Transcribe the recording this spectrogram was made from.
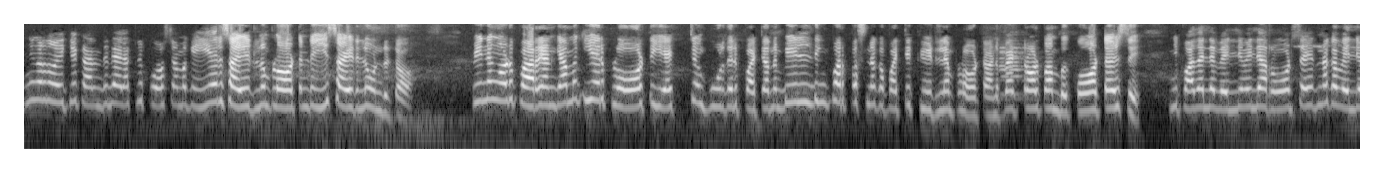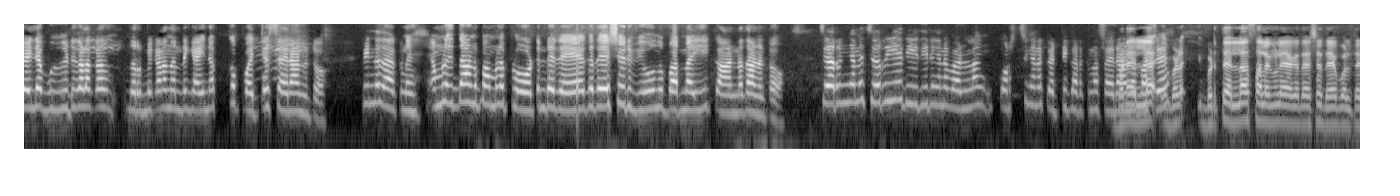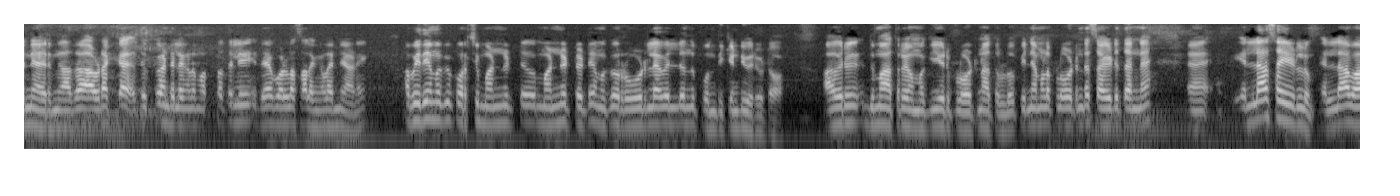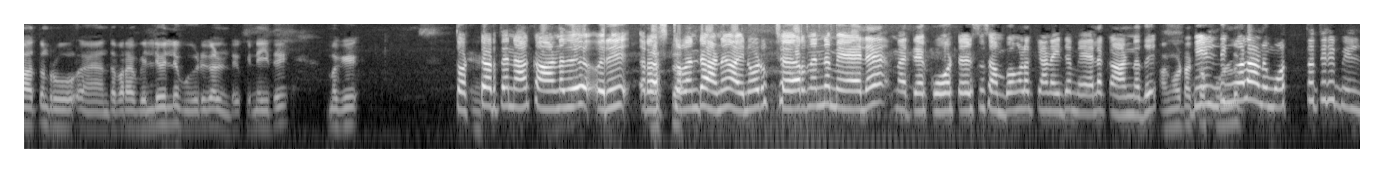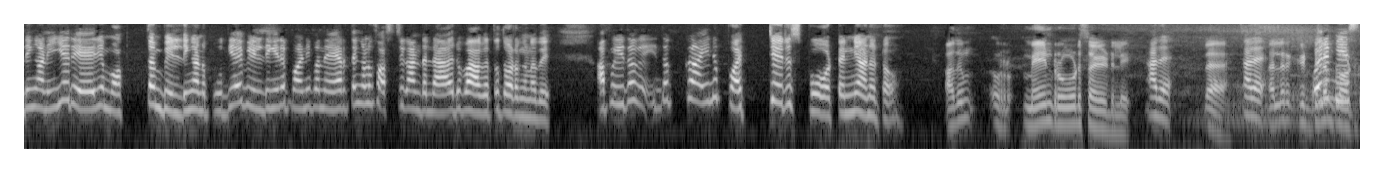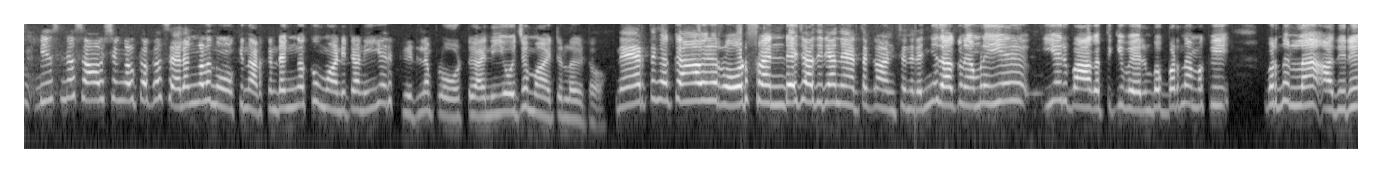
നിങ്ങൾ നോക്കിയാൽ കറണ്ടിന്റെ ഇലക്ട്രിക് പോസ്റ്റ് നമുക്ക് ഈ ഒരു സൈഡിലും പ്ലോട്ടിന്റെ ഈ സൈഡിലും ഉണ്ട് കേട്ടോ പിന്നെ അങ്ങോട്ട് പറയുകയാണെങ്കിൽ നമുക്ക് ഈ ഒരു പ്ലോട്ട് ഏറ്റവും കൂടുതൽ പറ്റുന്ന ബിൽഡിംഗ് പർപ്പസിനൊക്കെ പറ്റിയ കീഴിലെ പ്ലോട്ടാണ് പെട്രോൾ പമ്പ് ക്വാർട്ടേഴ്സ് ഇനിയിപ്പോൾ അതല്ല വലിയ വലിയ റോഡ് സൈഡിനൊക്കെ വലിയ വലിയ വീടുകളൊക്കെ നിർമ്മിക്കണം എന്നുണ്ടെങ്കിൽ അതിനൊക്കെ പറ്റിയ സ്ഥലമാണ് കേട്ടോ പിന്നെ ഇതാക്കണേ. നമ്മൾ ഇതാണ് ഇപ്പോൾ നമ്മളെ പ്ലോട്ടിന്റെ ഏകദേശം ഒരു വ്യൂ എന്ന് പറഞ്ഞാൽ ഈ കാണുന്നതാണ് കേട്ടോ ചെറുങ്ങനെ ചെറിയ രീതിയിൽ ഇങ്ങനെ വെള്ളം കുറച്ചിങ്ങനെ കെട്ടി കിടക്കുന്ന സ്ഥലമാണ്. പക്ഷെ ഇവിടുത്തെ എല്ലാ സ്ഥലങ്ങളും ഏകദേശം ഇതേപോലെ തന്നെയായിരുന്നു. അത് അവിടെ ഇതൊക്കെ കണ്ടില്ല? ഞങ്ങൾ മൊത്തത്തിൽ ഇതേപോലുള്ള സ്ഥലങ്ങൾ തന്നെയാണ്. അപ്പോൾ ഇത് നമുക്ക് കുറച്ച് മണ്ണിട്ട് മണ്ണിട്ടിട്ട് നമുക്ക് റോഡ് ലെവലിൽ ഒന്ന് പൊന്തിക്കേണ്ടി വരും കേട്ടോ ആ ഒരു ഇത് മാത്രമേ നമുക്ക് ഈ ഒരു പ്ലോട്ടിനകത്തുള്ളൂ പിന്നെ നമ്മളെ പ്ലോട്ടിന്റെ സൈഡിൽ തന്നെ എല്ലാ സൈഡിലും എല്ലാ ഭാഗത്തും റോ എന്താ പറയാ വലിയ വലിയ വീടുകളുണ്ട്. പിന്നെ ഇത് നമുക്ക് തൊട്ടടുത്ത് തന്നെ ആ കാണുന്നത് ഒരു റെസ്റ്റോറന്റ് ആണ്. അതിനോട് ചേർന്ന് തന്നെ മേലെ മറ്റേ ക്വാർട്ടേഴ്സ് സംഭവങ്ങളൊക്കെയാണ് അതിന്റെ മേലെ കാണുന്നത്. ബിൽഡിങ്ങുകളാണ് മൊത്തത്തിൽ ബിൽഡിംഗ് ആണ്. ഈ ഒരു ഏരിയ മൊത്തം ബിൽഡിംഗ് ആണ്. പുതിയ ബിൽഡിങ്ങിന്റെ പണി ഇപ്പൊ നേരത്തെ നിങ്ങൾ ഫസ്റ്റ് കണ്ടല്ല ആ ഒരു ഭാഗത്ത് തുടങ്ങുന്നത്. അപ്പൊ ഇത് ഇതൊക്കെ അതിന് പറ്റിയ ഒരു സ്പോട്ട് തന്നെയാണ് കേട്ടോ അതും മെയിൻ റോഡ് സൈഡിൽ അതെ. അതെ. ഒരു ബിസിനസ് ആവശ്യങ്ങൾക്കൊക്കെ സ്ഥലങ്ങൾ നോക്കി നടക്കണ്ട. എങ്ങൾക്കും വേണ്ടിയിട്ടാണ് ഈ ഒരു കിടിലം പ്ലോട്ട് അനുയോജ്യമായിട്ടുള്ളത് കേട്ടോ. നേരത്തെ നിങ്ങൾക്ക് ആ ഒരു റോഡ് ഫ്രണ്ടേജ് അതിരാ നേരത്തെ കാണിച്ചു ഇനി ഇതാക്കണം. നമ്മൾ ഈ ഒരു ഈ ഒരു ഭാഗത്തേക്ക് വരുമ്പോ ഇവിടുന്ന് നമുക്ക് ഇവിടുന്നുള്ള അതിര്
